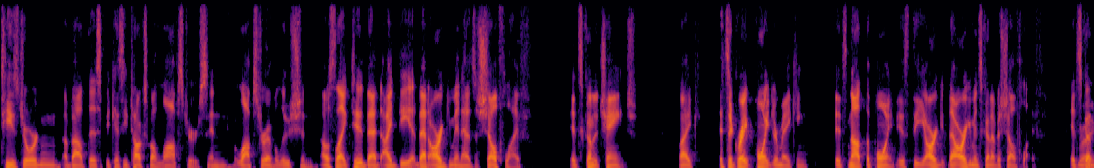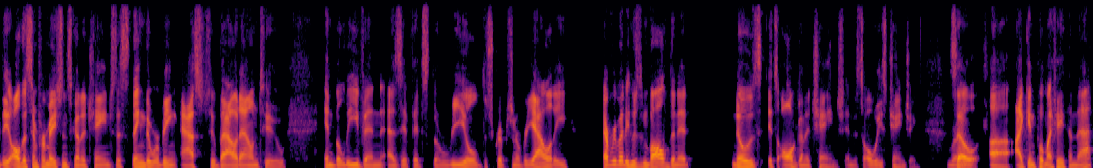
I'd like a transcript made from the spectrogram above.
tease Jordan about this because he talks about lobsters and lobster evolution. I was like, dude, that idea, that argument has a shelf life. It's going to change. Like, it's a great point you're making it's not the point. It's the arg- the argument's going to have a shelf life. It's going Right. to be all this information is going to change. This thing that we're being asked to bow down to and believe in as if it's the real description of reality. Everybody who's involved in it knows it's all going to change and it's always changing. Right. So uh, I can put my faith in that,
